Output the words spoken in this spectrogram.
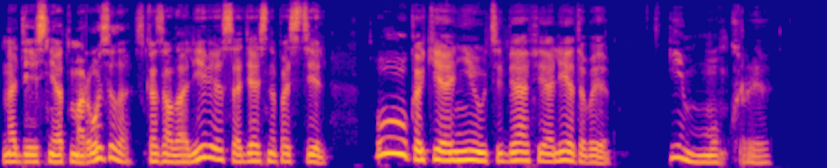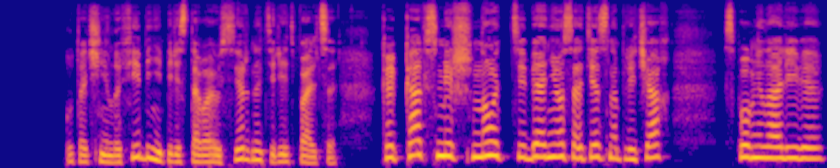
«Надеюсь, не отморозила?» — сказала Оливия, садясь на постель. «У, какие они у тебя фиолетовые!» «И мокрые!» — уточнила Фиби, не переставая усердно тереть пальцы. «Как, как смешно тебя нес отец на плечах!» — вспомнила Оливия.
